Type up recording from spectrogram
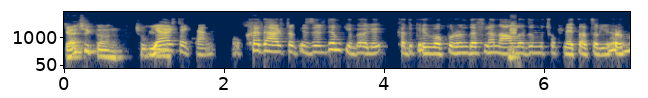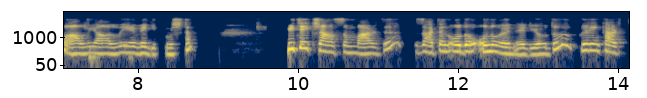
Gerçekten çok iyi. Gerçekten. O kadar çok üzüldüm ki böyle Kadıköy vapurunda falan ağladığımı çok net hatırlıyorum. Ağlıya ağlıya eve gitmiştim. Bir tek şansım vardı. Zaten o da onu öneriyordu. Green Card,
